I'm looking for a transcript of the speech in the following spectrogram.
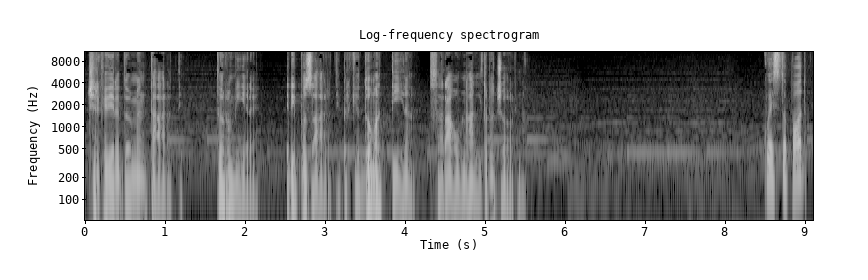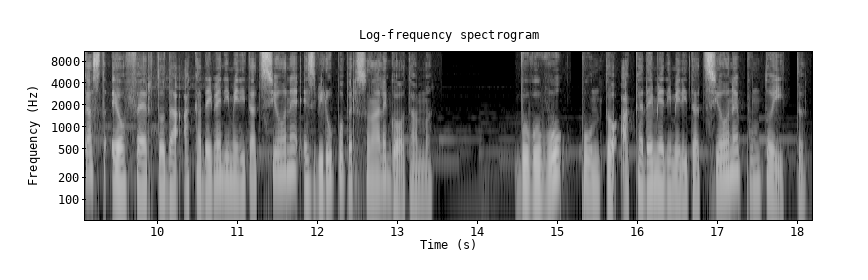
cerca di addormentarti, dormire e riposarti perché domattina sarà un altro giorno. Questo podcast è offerto da Accademia di Meditazione e Sviluppo Personale Gotham www.accademiadimeditazione.it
